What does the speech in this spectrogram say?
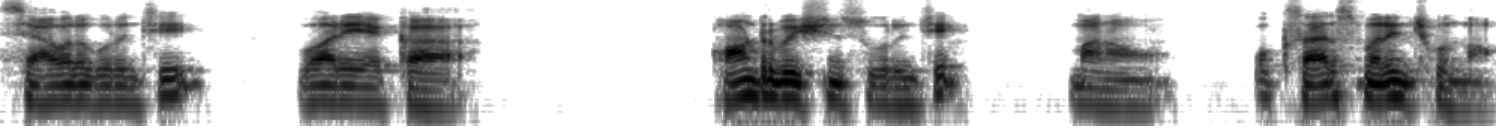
సేవల గురించి వారి యొక్క కాంట్రిబ్యూషన్స్ గురించి మనం ఒకసారి స్మరించుకుందాం.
